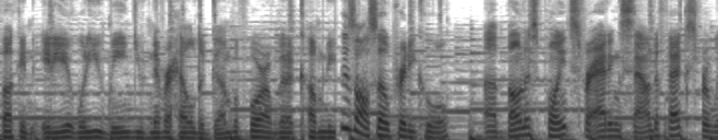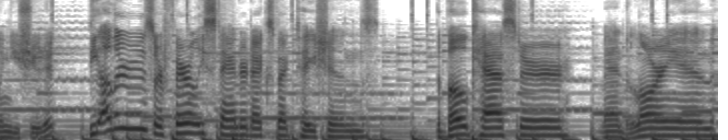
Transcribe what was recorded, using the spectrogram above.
fucking idiot. What do you mean you've never held a gun before? I'm gonna come to you. This is also pretty cool. Uh, bonus points for adding sound effects for when you shoot it. The others are fairly standard expectations. The bowcaster, Mandalorian,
